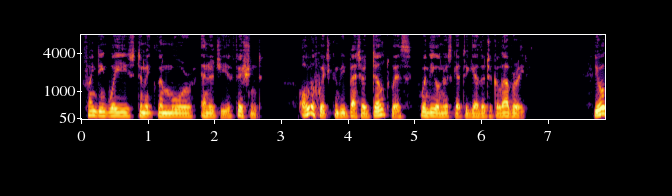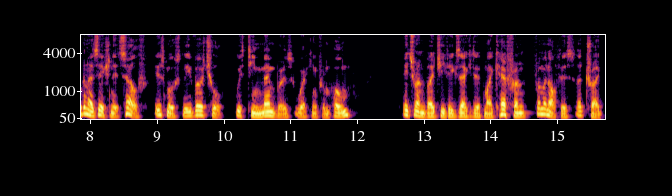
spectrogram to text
finding ways to make them more energy efficient, all of which can be better dealt with when the owners get together to collaborate. The organisation itself is mostly virtual, with team members working from home. It's run by Chief Executive Mike Heffron from an office at Tribe.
